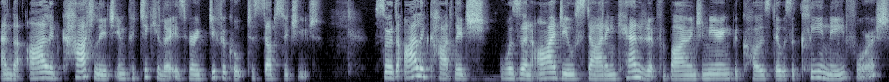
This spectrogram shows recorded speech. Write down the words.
and the eyelid cartilage in particular is very difficult to substitute. So the eyelid cartilage was an ideal starting candidate for bioengineering because there was a clear need for it.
